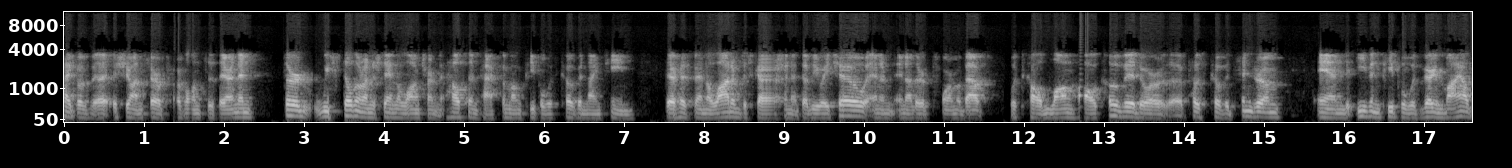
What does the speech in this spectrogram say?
type of uh, issue on seroprevalence is there. And then third, we still don't understand the long-term health impacts among people with COVID-19. There has been a lot of discussion at WHO and in, in other form about what's called long haul COVID or the post-COVID syndrome, and even people with very mild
